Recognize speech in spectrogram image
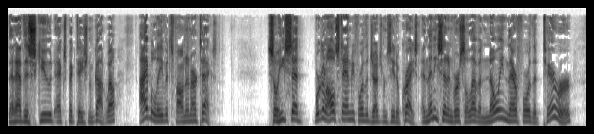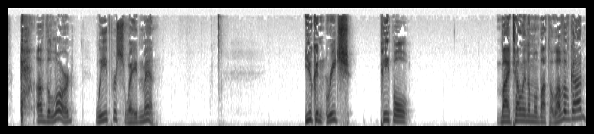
that have this skewed expectation of God? Well, I believe it's found in our text. So he said, we're going to all stand before the judgment seat of Christ. And then he said in verse 11, knowing therefore the terror of the Lord, we persuade men. You can reach people by telling them about the love of God,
